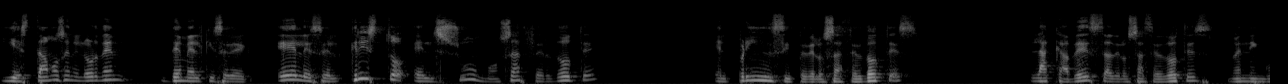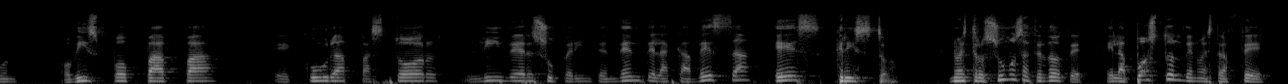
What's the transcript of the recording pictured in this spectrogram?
Y estamos en el orden de Melquisedec. Él es el Cristo, el sumo sacerdote, el príncipe de los sacerdotes, la cabeza de los sacerdotes, no es ningún obispo, papa, eh, cura, pastor, líder, superintendente, la cabeza es Cristo. Nuestro sumo sacerdote, el apóstol de nuestra fe,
